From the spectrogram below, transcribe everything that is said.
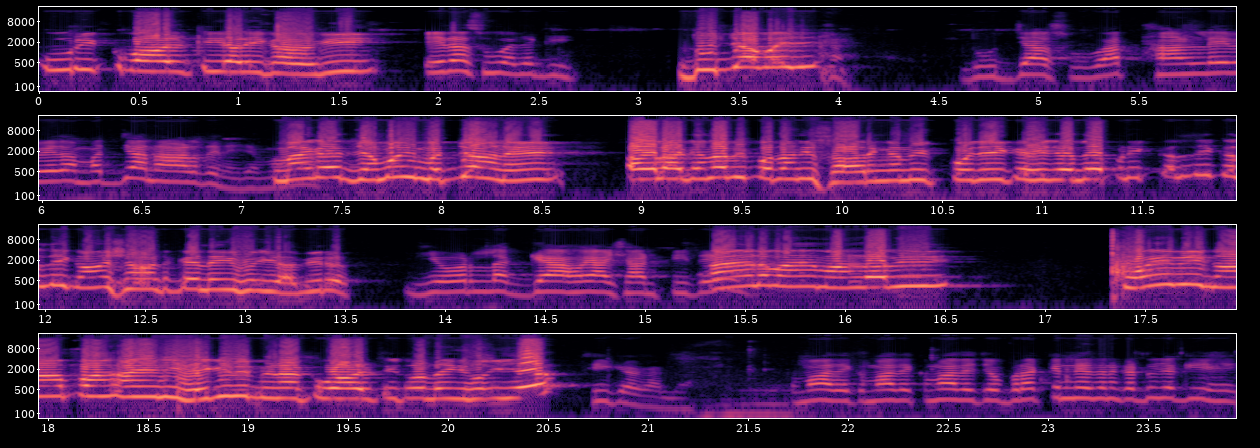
ਪੂਰੀ ਕੁਆਲਿਟੀ ਵਾਲੀ ਗਾਂਗੀ ਇਹਦਾ ਸੂਆ ਜੱਗੀ। ਦੂਜਾ ਬਾਈ ਜੀ। ਦੂਜਾ ਸੂਆ ਥਣ ਲੇਵੇ ਦਾ ਮੱਝਾਂ ਨਾਲ ਦੇ ਨੇ ਜਮਾ। ਮੈਂ ਕਿਹਾ ਜਮਾਂ ਹੀ ਮੱਝਾਂ ਨੇ। ਅਗਲਾ ਕਹਿੰਦਾ ਵੀ ਪਤਾ ਨਹੀਂ ਸਾਰੀਆਂ ਨੂੰ ਇੱਕੋ ਜਿਹੀ ਕਹੀ ਜਾਂਦੇ ਆਪਣੀ ਕੱਲੀ ਕੱਲੀ ਗਾਂ ਛਾਂਟ ਕੇ ਲਈ ਹੋਈ ਆ ਵੀਰ। ਜ਼ੋਰ ਲੱਗਿਆ ਹੋਇਆ ਸ਼ਾਂਟੀ ਤੇ। ਐਨ ਮੈਂ ਮੰਨ ਲਾ ਵੀ ਕੋਈ ਵੀ ਗਾਂ ਆਪਾਂ ਐ ਨਹੀਂ ਹੈਗੀ ਵੀ ਬਿਨਾ ਕੁਆਲਿਟੀ ਤੋਂ ਲਈ ਹੋਈ ਆ। ਠੀਕ ਹੈ ਗੱਲ ਕਮਾ ਦੇ ਕਮਾ ਦੇ ਕਮਾ ਦੇ ਚੋਬਰਾ ਕਿੰਨੇ ਦਿਨ ਕੱਢੂ ਜੱਗੀ ਇਹ?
